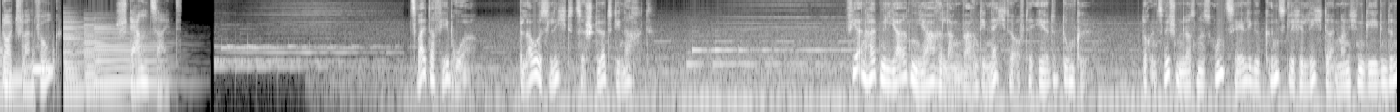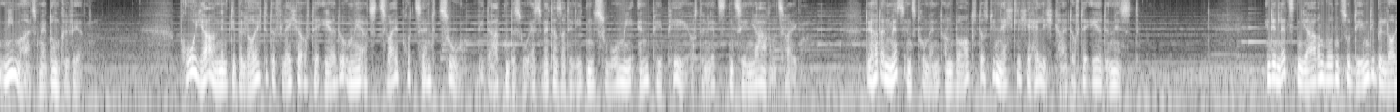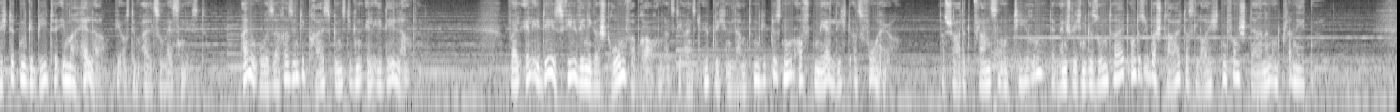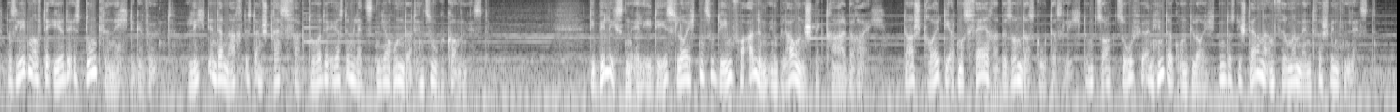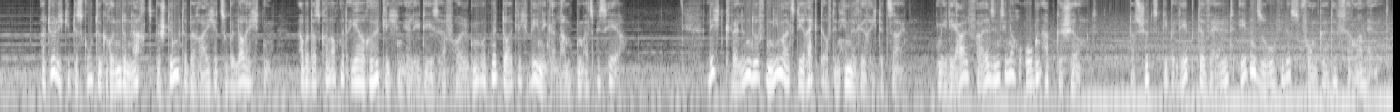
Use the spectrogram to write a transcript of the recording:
Deutschlandfunk Sternzeit 2. Februar. Blaues Licht zerstört die Nacht. Viereinhalb Milliarden Jahre lang waren die Nächte auf der Erde dunkel. Doch inzwischen lassen es unzählige künstliche Lichter in manchen Gegenden niemals mehr dunkel werden. Pro Jahr nimmt die beleuchtete Fläche auf der Erde um mehr als 2% zu, wie Daten des US-Wettersatelliten Suomi NPP aus den letzten zehn Jahren zeigen. Der hat ein Messinstrument an Bord, das die nächtliche Helligkeit auf der Erde misst. In den letzten Jahren wurden zudem die beleuchteten Gebiete immer heller, wie aus dem All zu messen ist. Eine Ursache sind die preisgünstigen LED-Lampen. Weil LEDs viel weniger Strom verbrauchen als die einst üblichen Lampen, gibt es nun oft mehr Licht als vorher. Das schadet Pflanzen und Tieren, der menschlichen Gesundheit und es überstrahlt das Leuchten von Sternen und Planeten. Das Leben auf der Erde ist dunkle Nächte gewöhnt. Licht in der Nacht ist ein Stressfaktor, der erst im letzten Jahrhundert hinzugekommen ist. Die billigsten LEDs leuchten zudem vor allem im blauen Spektralbereich. Da streut die Atmosphäre besonders gut das Licht und sorgt so für ein Hintergrundleuchten, das die Sterne am Firmament verschwinden lässt. Natürlich gibt es gute Gründe, nachts bestimmte Bereiche zu beleuchten, aber das kann auch mit eher rötlichen LEDs erfolgen und mit deutlich weniger Lampen als bisher. Lichtquellen dürfen niemals direkt auf den Himmel gerichtet sein. Im Idealfall sind sie nach oben abgeschirmt. Das schützt die belebte Welt ebenso wie das funkelnde Firmament.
